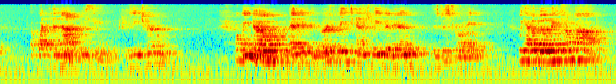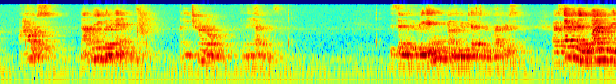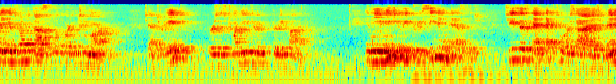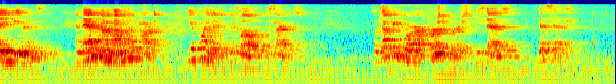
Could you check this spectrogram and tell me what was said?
but what cannot be seen is eternal. For we know that if the earthly tent we live in is destroyed, we have a building from God, a house not made with hands, but eternal in the heavens. This ends the reading from the New Testament letters. Our second and final reading is from the Gospel according to Mark, chapter 8, verses 20 through 35. In the immediately preceding passage, Jesus had exorcised many demons, and then on a mountain apart, he appointed the twelve disciples. So just before our first verse, he says, it says,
